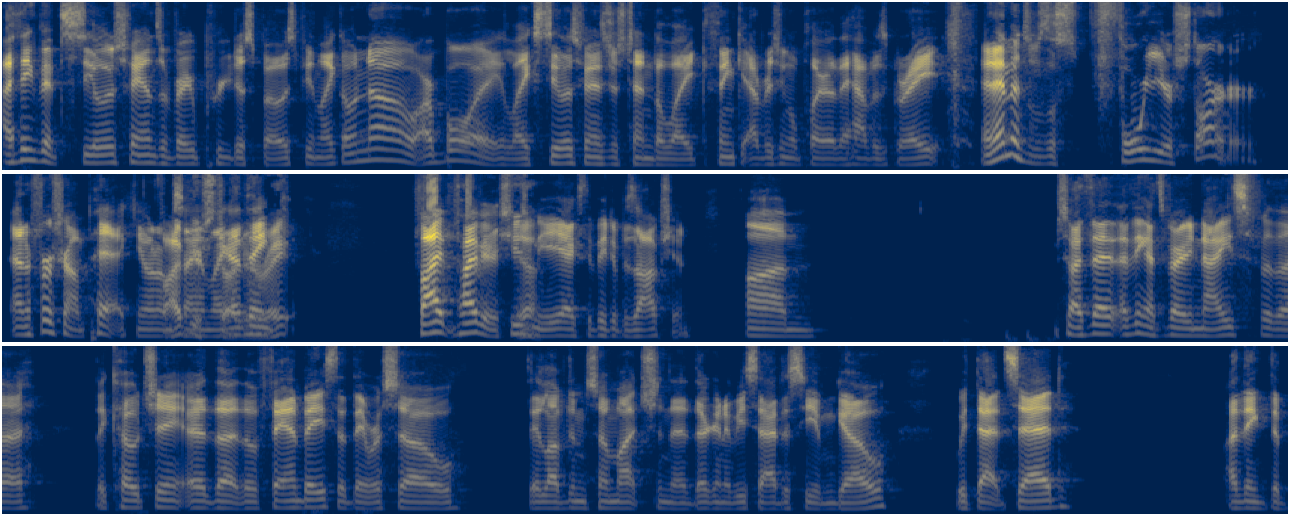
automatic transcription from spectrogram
I think that Steelers fans are very predisposed, being like, "Oh no, our boy!" Like Steelers fans just tend to like think every single player they have is great. And Edmunds was a four-year starter and a first-round pick. You know what I'm saying? Like I think right? five five years. Excuse yeah. me. Yeah, they picked up his option. Um, so I, th- I think that's very nice for the the coaching or the the fan base that they were so they loved him so much and that they're going to be sad to see him go. With that said, I think the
